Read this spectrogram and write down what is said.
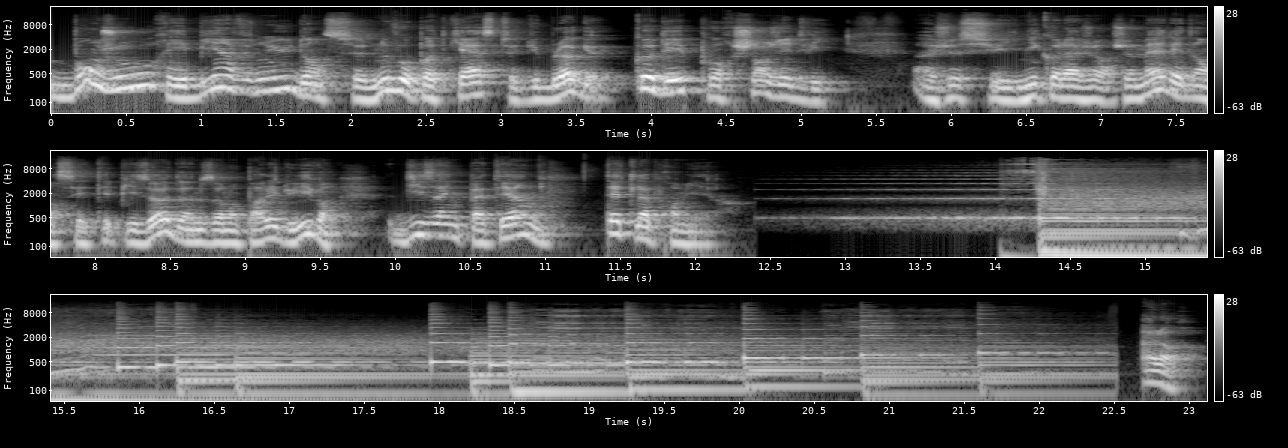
Bonjour et bienvenue dans ce nouveau podcast du blog Coder pour changer de vie. Euh, je suis Nicolas Georges Mel et dans cet épisode, nous allons parler du livre Design Pattern, tête la première. Alors,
